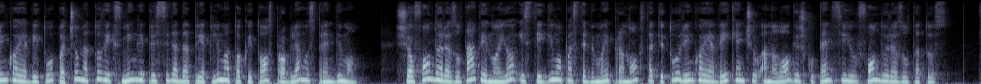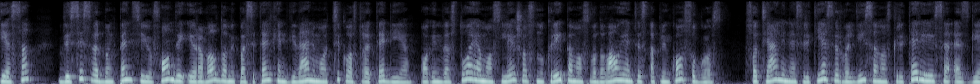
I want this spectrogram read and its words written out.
rinkoje bei tuo pačiu metu veiksmingai prisideda prie klimato kaitos problemų sprendimo. Šio fondo rezultatai nuo jo įsteigimo pastebimai pranoksta kitų rinkoje veikiančių analogiškų pensijų fondų rezultatus. Tiesa, Visi Svetbank pensijų fondai yra valdomi pasitelkiant gyvenimo ciklo strategiją, o investuojamos lėšos nukreipiamos vadovaujantis aplinkosaugos, socialinės ryties ir valdysenos kriterijais ESG.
